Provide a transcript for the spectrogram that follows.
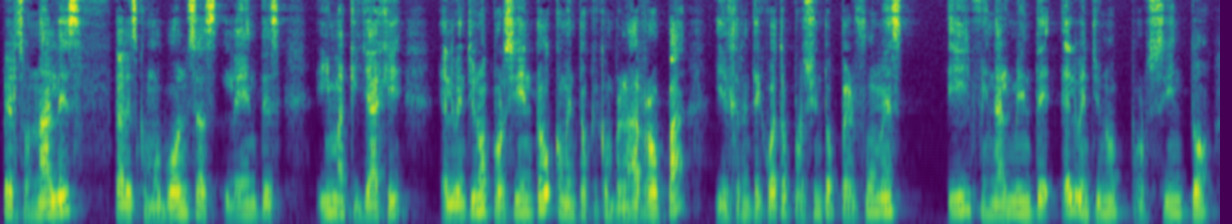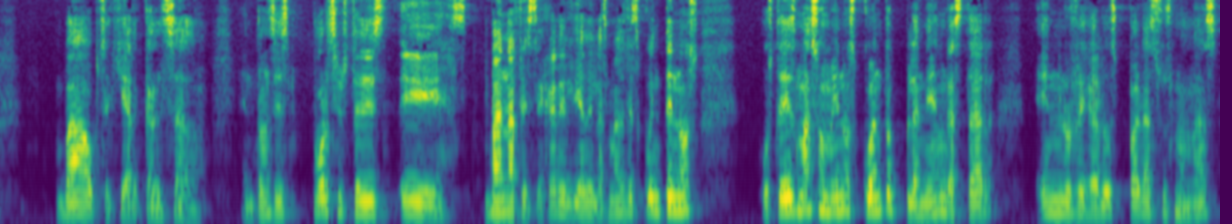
personales, tales como bolsas, lentes y maquillaje. El 21% comentó que comprará ropa y el 34% perfumes y finalmente el 21% va a obsequiar calzado. Entonces, por si ustedes eh, van a festejar el Día de las Madres, cuéntenos ustedes más o menos cuánto planean gastar en los regalos para sus mamás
